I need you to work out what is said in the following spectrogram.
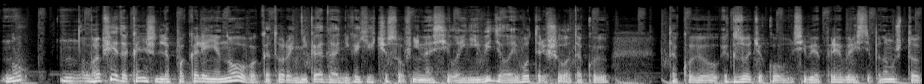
Ну, вообще это, конечно, для поколения нового, которое никогда никаких часов не носило и не видело, и вот решила такую, такую экзотику себе приобрести, потому что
